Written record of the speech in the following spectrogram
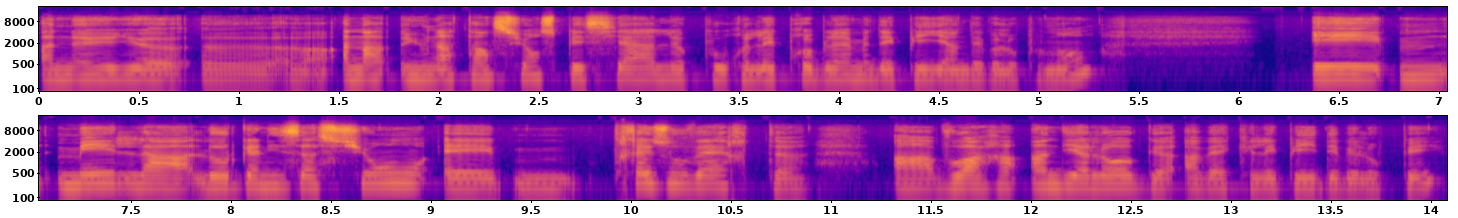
un œil, euh, une attention spéciale pour les problèmes des pays en développement. Et, mais l'organisation est très ouverte à avoir un dialogue avec les pays développés.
